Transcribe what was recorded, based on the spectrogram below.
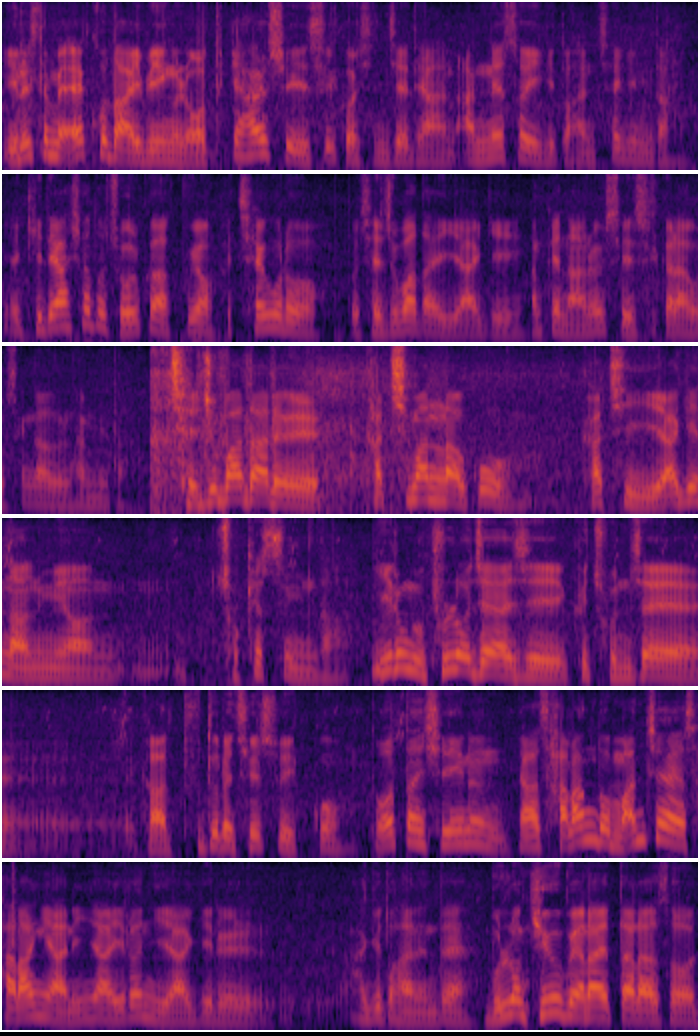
이를테면 에코 다이빙을 어떻게 할 수 있을 것인지에 대한 안내서이기도 한 책입니다. 기대하셔도 좋을 것 같고요. 그 책으로 또 제주바다 이야기 함께 나눌 수 있을 거라고 생각을 합니다. 제주 바다를 같이 만나고 같이 이야기 나누면 좋겠습니다. 이름을 불러줘야지 그 존재가 두드러질 수 있고 또 어떤 시인은 야 사랑도 만져야 사랑이 아니냐 이런 이야기를 하기도 하는데 물론 기후 변화에 따라서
